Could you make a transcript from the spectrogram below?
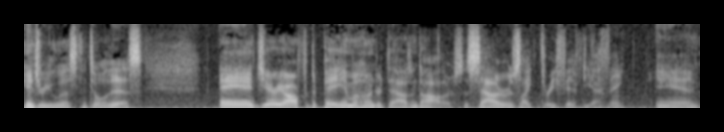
injury list until this. And Jerry offered to pay him hundred thousand dollars. The salary was like three fifty, I think. And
